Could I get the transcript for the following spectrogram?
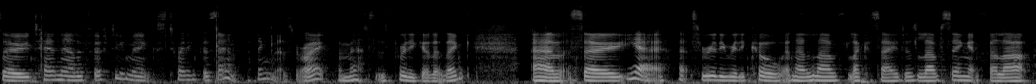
so 10 out of 50 makes 20%. I think that's right. My maths is pretty good, I think. Um, so yeah, that's really, really cool. And I love, like I say, I just love seeing it fill up.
